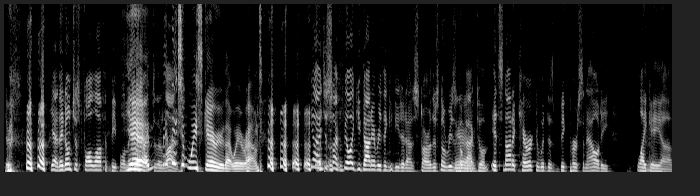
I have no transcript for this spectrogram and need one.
there's, yeah, they don't just fall off at people and they Yeah, go it, back to their it lives. makes him way scarier that way around. yeah, I just I feel like you got everything you needed out of Star. There's no reason to go Yeah. back to him. It's not a character with this big personality like a uh,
